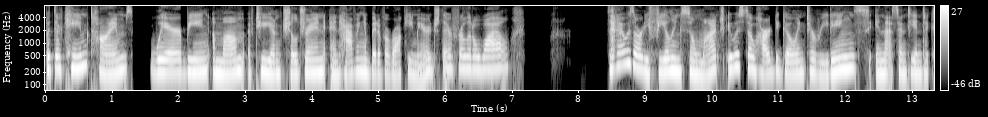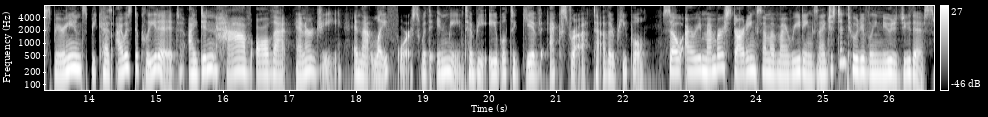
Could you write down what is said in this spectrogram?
But there came times where being a mom of two young children and having a bit of a rocky marriage there for a little while, that I was already feeling so much. It was so hard to go into readings in that sentient experience because I was depleted. I didn't have all that energy and that life force within me to be able to give extra to other people. So I remember starting some of my readings and I just intuitively knew to do this.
